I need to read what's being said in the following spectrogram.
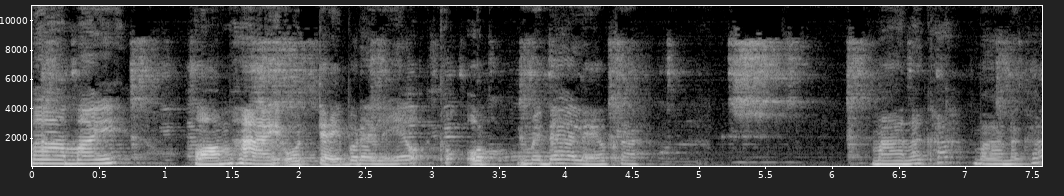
มาไหมหอมหายอดใจบ่ได้แล้วอดไม่ได้แล้วค่ะ มานะคะ มานะคะ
